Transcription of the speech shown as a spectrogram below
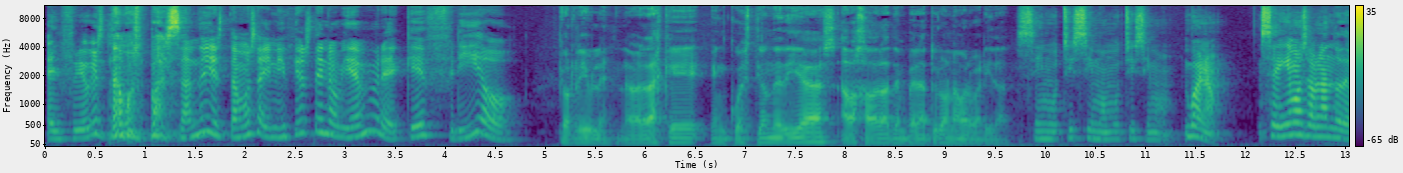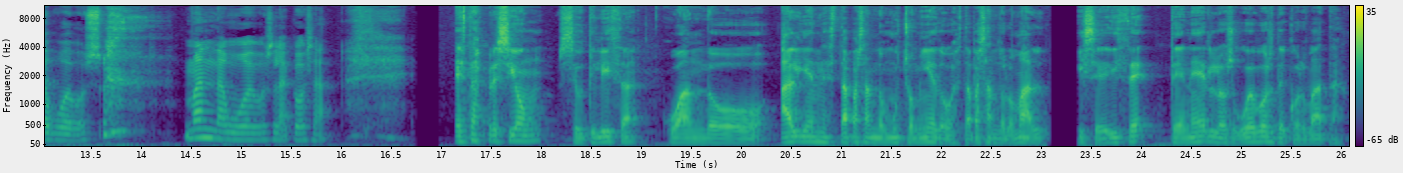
El frío que estamos pasando y estamos a inicios de noviembre. ¡Qué frío! Qué horrible. La verdad es que en cuestión de días ha bajado la temperatura una barbaridad. Sí, muchísimo, muchísimo. Bueno, seguimos hablando de huevos. Manda huevos la cosa. Esta expresión se utiliza cuando alguien está pasando mucho miedo o está pasándolo mal y se dice tener los huevos de corbata.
